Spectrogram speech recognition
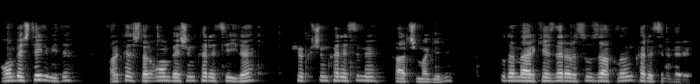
15 değil miydi? Arkadaşlar 15'in karesi ile kök 3'ün karesi mi karşıma gelir? Bu da merkezler arası uzaklığın karesini verir.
